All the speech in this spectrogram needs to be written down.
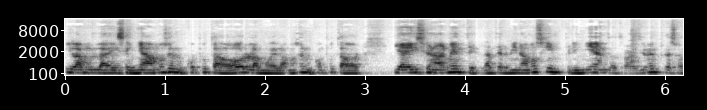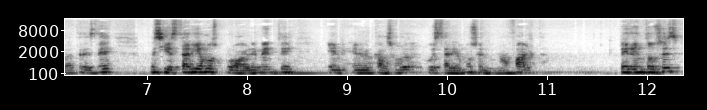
y la, la, diseñamos en un computador la modelamos en un computador y adicionalmente la terminamos imprimiendo a través de una impresora 3D, pues sí estaríamos probablemente en, el caso, o estaríamos en una falta. Pero entonces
